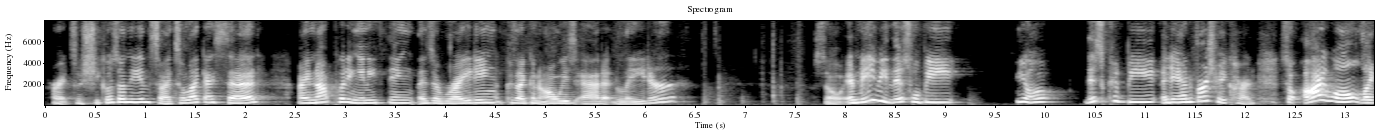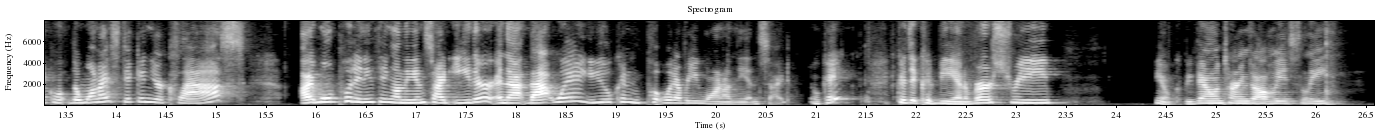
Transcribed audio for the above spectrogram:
All right, so she goes on the inside. So like I said, I'm not putting anything as a writing because I can always add it later. So, and maybe this will be, you know, this could be an anniversary card. So I won't, like the one I stick in your class, I won't put anything on the inside either. And that, that way you can put whatever you want on the inside, okay? Because it could be anniversary, you know, could be Valentine's, obviously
